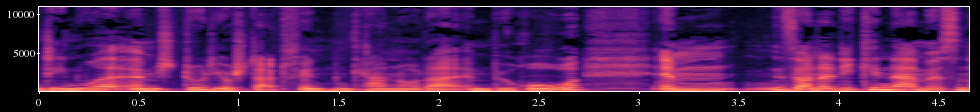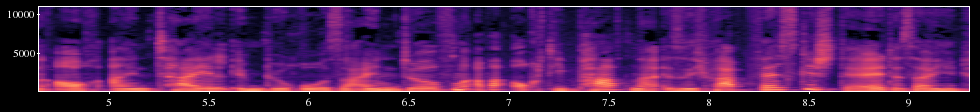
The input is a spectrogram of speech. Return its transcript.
die nur im Studio stattfinden kann oder im Büro, ähm, sondern die Kinder müssen auch ein Teil im Büro sein dürfen, aber auch die Partner. Also ich habe festgestellt, das habe ich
